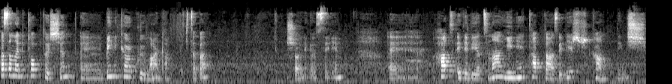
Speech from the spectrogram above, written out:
Hasan Ali Toptaş'ın e, Beni Kör Kuyularda kitabı. Şöyle göstereyim. E, hat edebiyatına yeni taptaze bir kan demiş.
